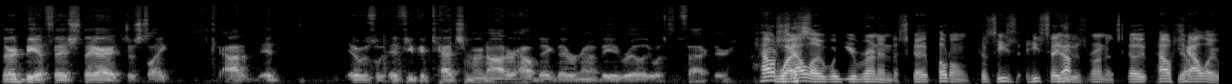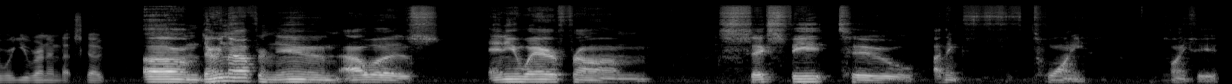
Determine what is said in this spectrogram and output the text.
there'd be a fish there it just like I, it it was if you could catch them or not or how big they were going to be really was the factor How Wes- shallow were you running the scope? Hold on, because he's he said Yep. he was running scope. How Yep. shallow were you running that scope? um during the afternoon i was anywhere from six feet to i think 20 20 feet.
